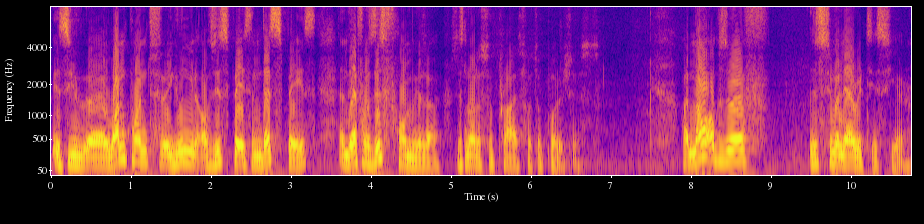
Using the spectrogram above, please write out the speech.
is the uh, one point uh, union of this space and that space, and therefore this formula is not a surprise for topologists. But now observe the similarities here.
